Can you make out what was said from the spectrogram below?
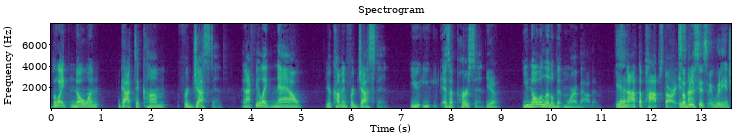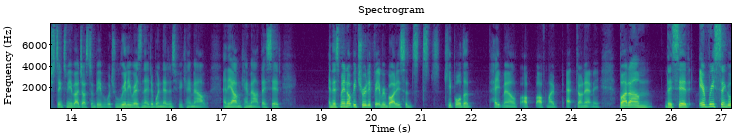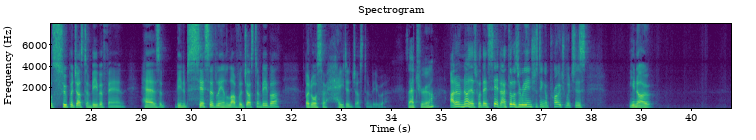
but like no one got to come for Justin, and I feel like now you're coming for Justin. You you as a person, Yeah. you know a little bit more about him. Yeah. He's not the pop star. It's Somebody not- said something really interesting to me about Justin Bieber, which really resonated when that interview came out and the album came out. They said, and this may not be true for everybody, so keep all the hate mail off, off my, at, don't at me. But um, they said every single super Justin Bieber fan has been obsessively in love with Justin Bieber, but also hated Justin Bieber. Is that true? I don't know. That's what they said. And I thought it was a really interesting approach, which is, you know,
